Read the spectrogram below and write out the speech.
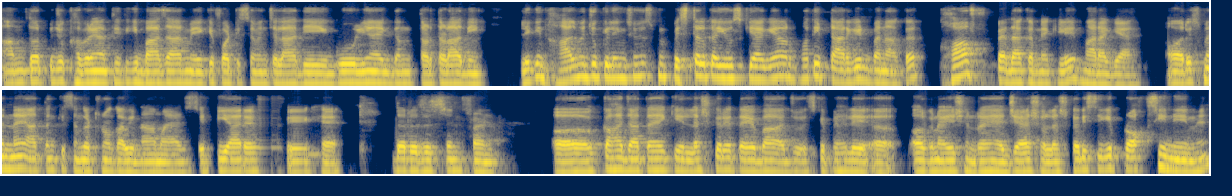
आमतौर पे जो खबरें आती थी कि बाज़ार में ए के फोर्टी सेवन चला दी, गोलियाँ एकदम तड़तड़ा दी, लेकिन हाल में जो किलिंग्स हुई उसमें पिस्टल का यूज़ किया गया और बहुत ही टारगेट बनाकर खौफ पैदा करने के लिए मारा गया है। और इसमें नए आतंकी संगठनों का भी नाम आया, जैसे टी आर एफ़ एक है द रेजिस्टेंट फ्रंट कहा जाता है कि लश्कर तैयबा जो इसके पहले ऑर्गेनाइजेशन रहे हैं, जैश और लश्कर, इसी के प्रॉक्सी नेम है।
